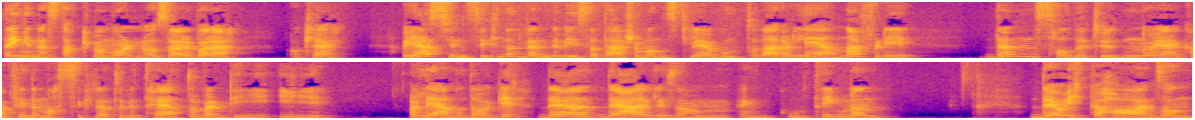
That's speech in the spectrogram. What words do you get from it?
Det er ingen jeg snakker med om morgenen, og så er det bare Ok. Og jeg syns ikke nødvendigvis at det er så vanskelig og vondt å være alene, fordi den solituden og jeg kan finne masse kreativitet og verdi i alenedager. Det, det er liksom en god ting, men det å ikke ha en sånn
